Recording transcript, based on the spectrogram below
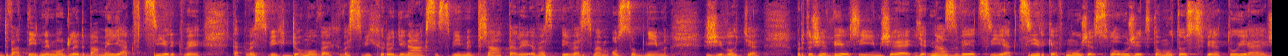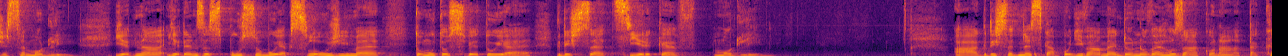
dva týdny modlitbami, jak v církvi, tak ve svých domovech, ve svých rodinách, se svými přáteli i ve, i ve svém osobním životě. Protože věřím, že jedna z věcí, jak církev může sloužit tomuto světu, je, že se modlí. Jedna, jeden ze způsobů, jak sloužíme tomuto světu, je, když se církev modlí. A když se dneska podíváme do Nového zákona, tak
